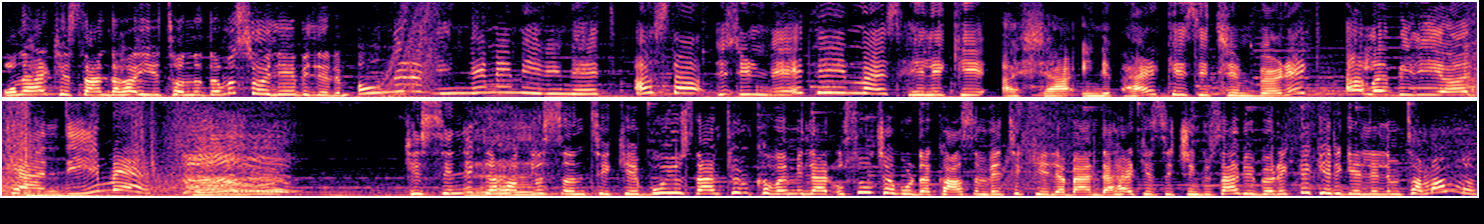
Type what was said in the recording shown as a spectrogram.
Onu herkesten daha iyi tanıdığımı söyleyebilirim. Onları dinleme Merinet. Asla üzülmeye değmez. Hele ki aşağı inip herkes için börek alabiliyorken değil mi? Kesinlikle haklısın Tiki. Bu yüzden tüm kıvamiler usulca burada kalsın ve Tiki ile ben de herkes için güzel bir börekle geri gelelim tamam mı?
